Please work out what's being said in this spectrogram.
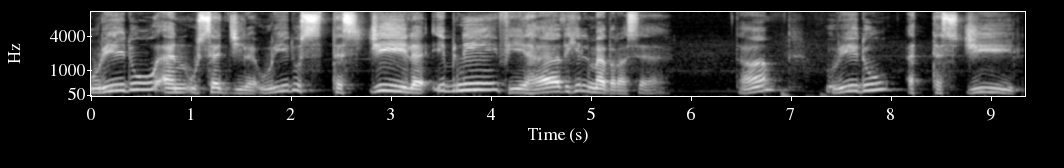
أريد أن أسجل أريد تسجيل ابني في هذه المدرسة. تمام؟ أريد التسجيل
